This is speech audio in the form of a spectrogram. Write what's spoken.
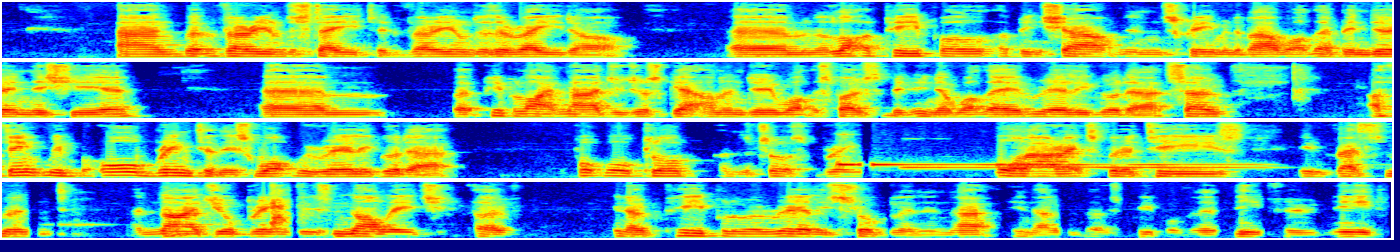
and but very understated, very under the radar. Um, and a lot of people have been shouting and screaming about what they've been doing this year. Um, but people like Nigel just get on and do what they're supposed to be, you know, what they're really good at. So I think we all bring to this what we're really good at. Football club and the trust bring all our expertise, investment, and Nigel brings his knowledge of, you know, people who are really struggling in that, you know, those people that need food, need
